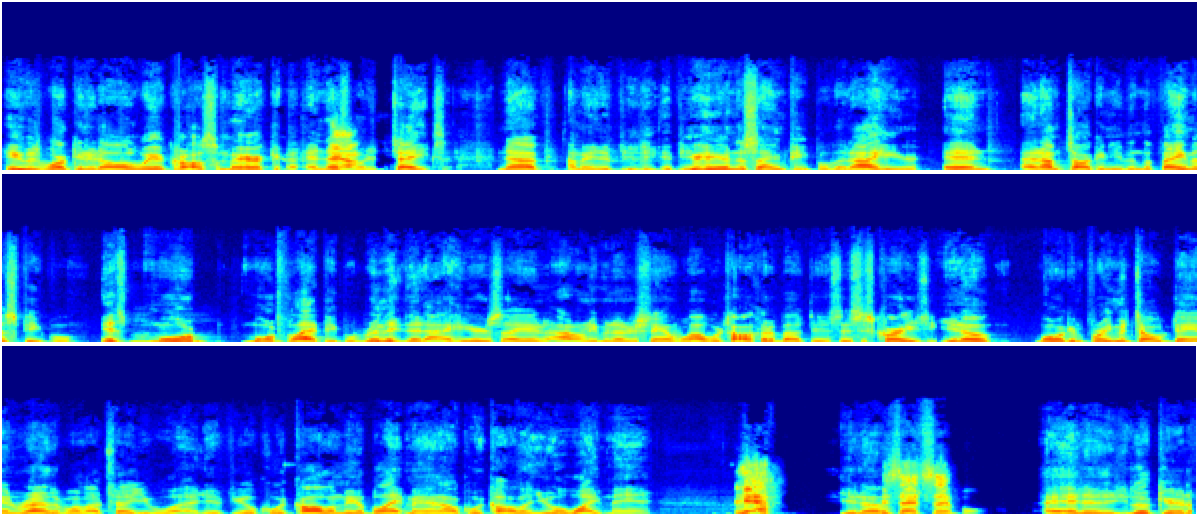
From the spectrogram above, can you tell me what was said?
He was working it all the way across America, and that's yeah. what it takes. Now, I mean, if you if you're hearing the same people that I hear, and and I'm talking even the famous people, it's more more black people really that I hear saying, I don't even understand why we're talking about this. This is crazy. You know, Morgan Freeman told Dan Rather, well, I tell you what, if you'll quit calling me a black man, I'll quit calling you a white man. Yeah. You know, it's that simple. And then you look at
